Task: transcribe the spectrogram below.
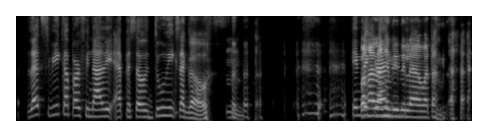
let's recap our finale episode two weeks ago. Hmm. In Baka lang grand- hindi nila matandaan.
